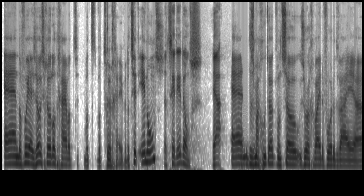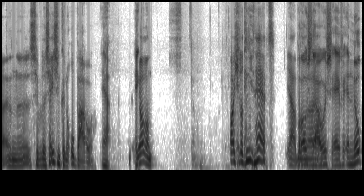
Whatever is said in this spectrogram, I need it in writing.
en dan voel jij zo schuldig, dan ga je wat, wat, wat teruggeven. Dat zit in ons. Dat zit in ons. Ja, En dat is maar goed ook, want zo zorgen wij ervoor dat wij eh, een eh, civilization kunnen opbouwen. ja. Ik, wel, want als je dat niet hebt, ja, dan, Proost eh, trouwens, even een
